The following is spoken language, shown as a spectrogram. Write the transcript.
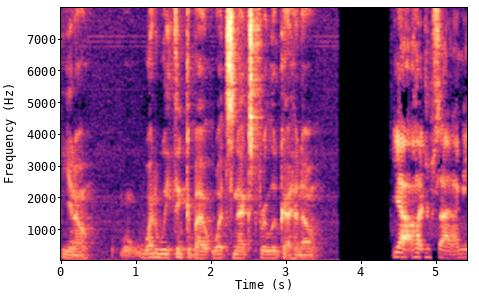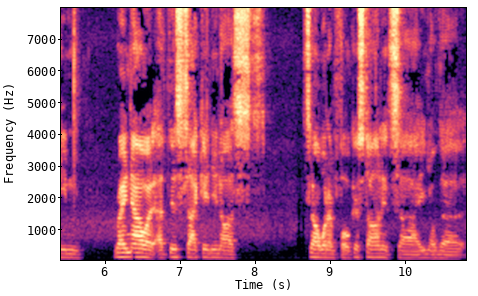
you know, what do we think about what's next for Louka Henault? Yeah, hundred percent. I mean, right now at this second, you know, it's it's not what I'm focused on. It's uh, you know the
